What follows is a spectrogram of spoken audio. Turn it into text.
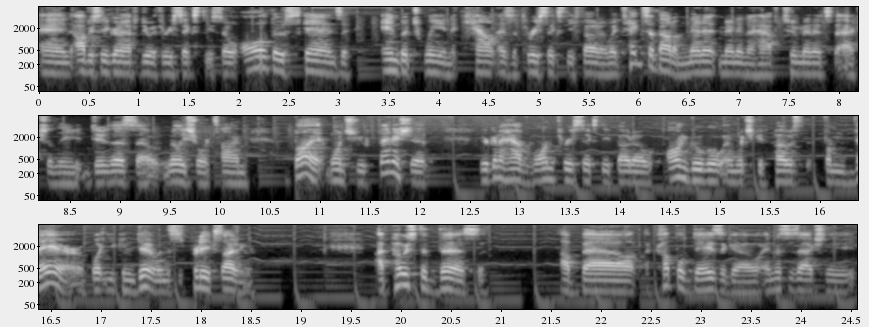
and obviously you're going to have to do a 360. So all those scans in between count as a 360 photo. It takes about a minute, minute and a half, two minutes to actually do this, so really short time. But once you finish it, you're going to have one 360 photo on Google in which you could post. From there, what you can do, and this is pretty exciting. I posted this about a couple days ago, and this is actually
